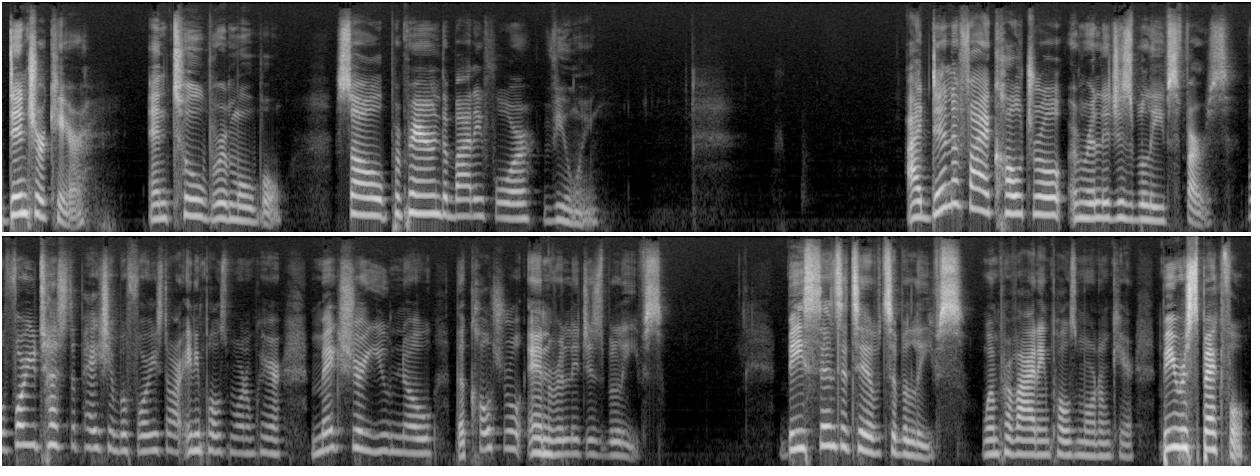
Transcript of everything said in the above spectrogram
denture care, and tube removal. So, preparing the body for viewing. Identify cultural and religious beliefs first. Before you touch the patient, before you start any postmortem care, make sure you know the cultural and religious beliefs. Be sensitive to beliefs when providing postmortem care. Be respectful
